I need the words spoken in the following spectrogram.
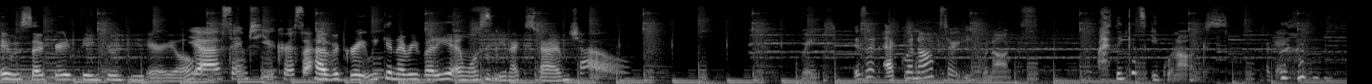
It was so great being here with you, Arielle. Yeah, same to you, Karissa. Have a great weekend, everybody, and we'll see you next time. Ciao. Wait, is it equinox or equinox? I think it's equinox. Okay.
